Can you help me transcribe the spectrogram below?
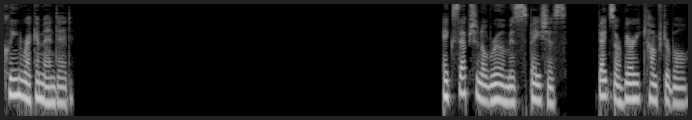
Clean recommended. Exceptional room is spacious. Beds are very comfortable.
